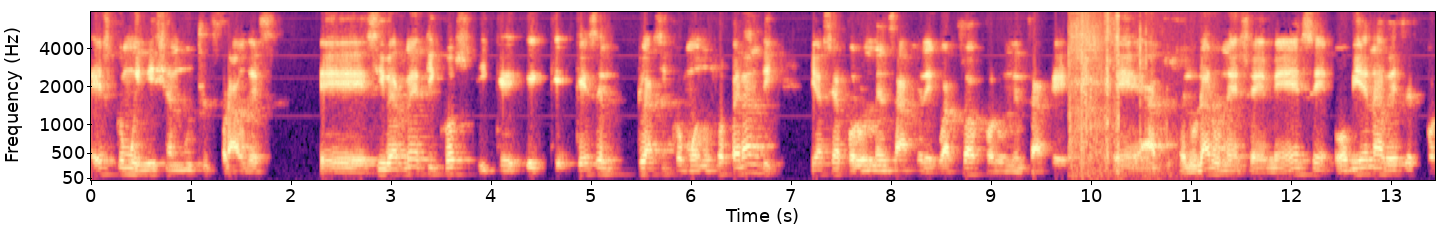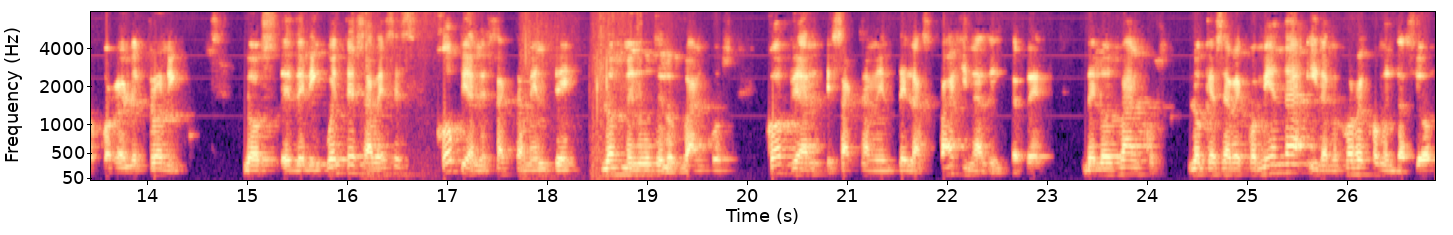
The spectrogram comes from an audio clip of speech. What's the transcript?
es como inician muchos fraudes eh, cibernéticos y que, es el clásico modus operandi, ya sea por un mensaje de WhatsApp, por un mensaje eh, a tu celular, un SMS, o bien a veces por correo electrónico. Los delincuentes a veces copian exactamente los menús de los bancos, copian exactamente las páginas de Internet de los bancos. Lo que se recomienda y la mejor recomendación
